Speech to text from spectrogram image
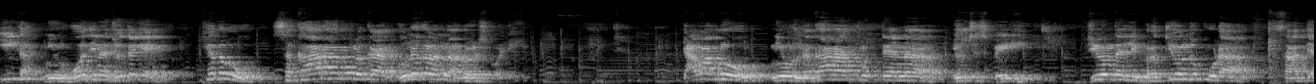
ಈಗ ನೀವು ಓದಿನ ಜೊತೆಗೆ ಕೆಲವು ಸಕಾರಾತ್ಮಕ ಗುಣಗಳನ್ನು ಅಳವಡಿಸ್ಕೊಳ್ಳಿ. ಯಾವಾಗಲೂ ನೀವು ನಕಾರಾತ್ಮಕತೆಯನ್ನ ಯೋಚಿಸಬೇಡಿ. ಜೀವನದಲ್ಲಿ ಪ್ರತಿಯೊಂದು ಕೂಡ ಸಾಧ್ಯ.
